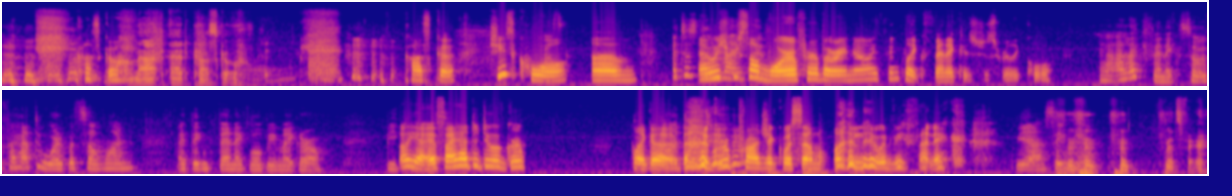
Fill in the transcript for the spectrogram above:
Costco. Not at Costco. Costco. She's cool. Um, I just I don't wish we saw the- more of her, but right now I think like Fennec is just really cool. Yeah, I like Fennec. So if I had to work with someone, I think Fennec will be my girl. Oh yeah, if I had to do a group, like a, a group project with someone, it would be Fennec. Yeah, same here. That's fair.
